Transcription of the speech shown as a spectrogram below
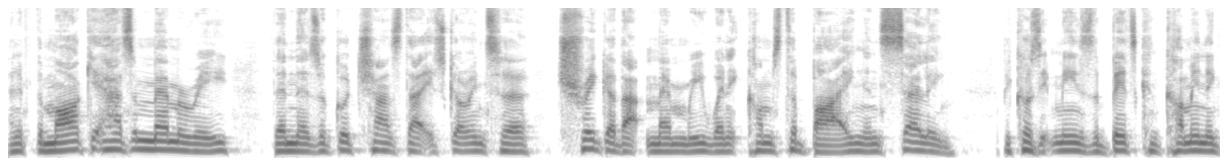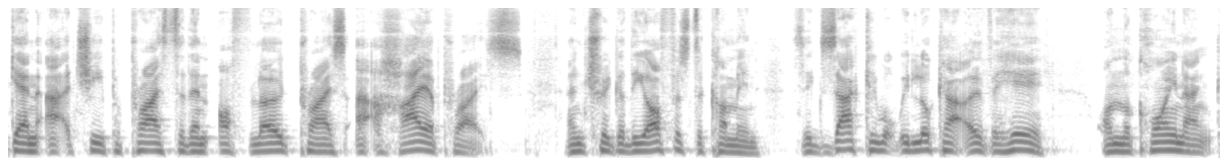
And if the market has a memory, then there's a good chance that it's going to trigger that memory when it comes to buying and selling because it means the bids can come in again at a cheaper price to then offload price at a higher price and trigger the offers to come in. It's exactly what we look at over here on the CoinAnk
